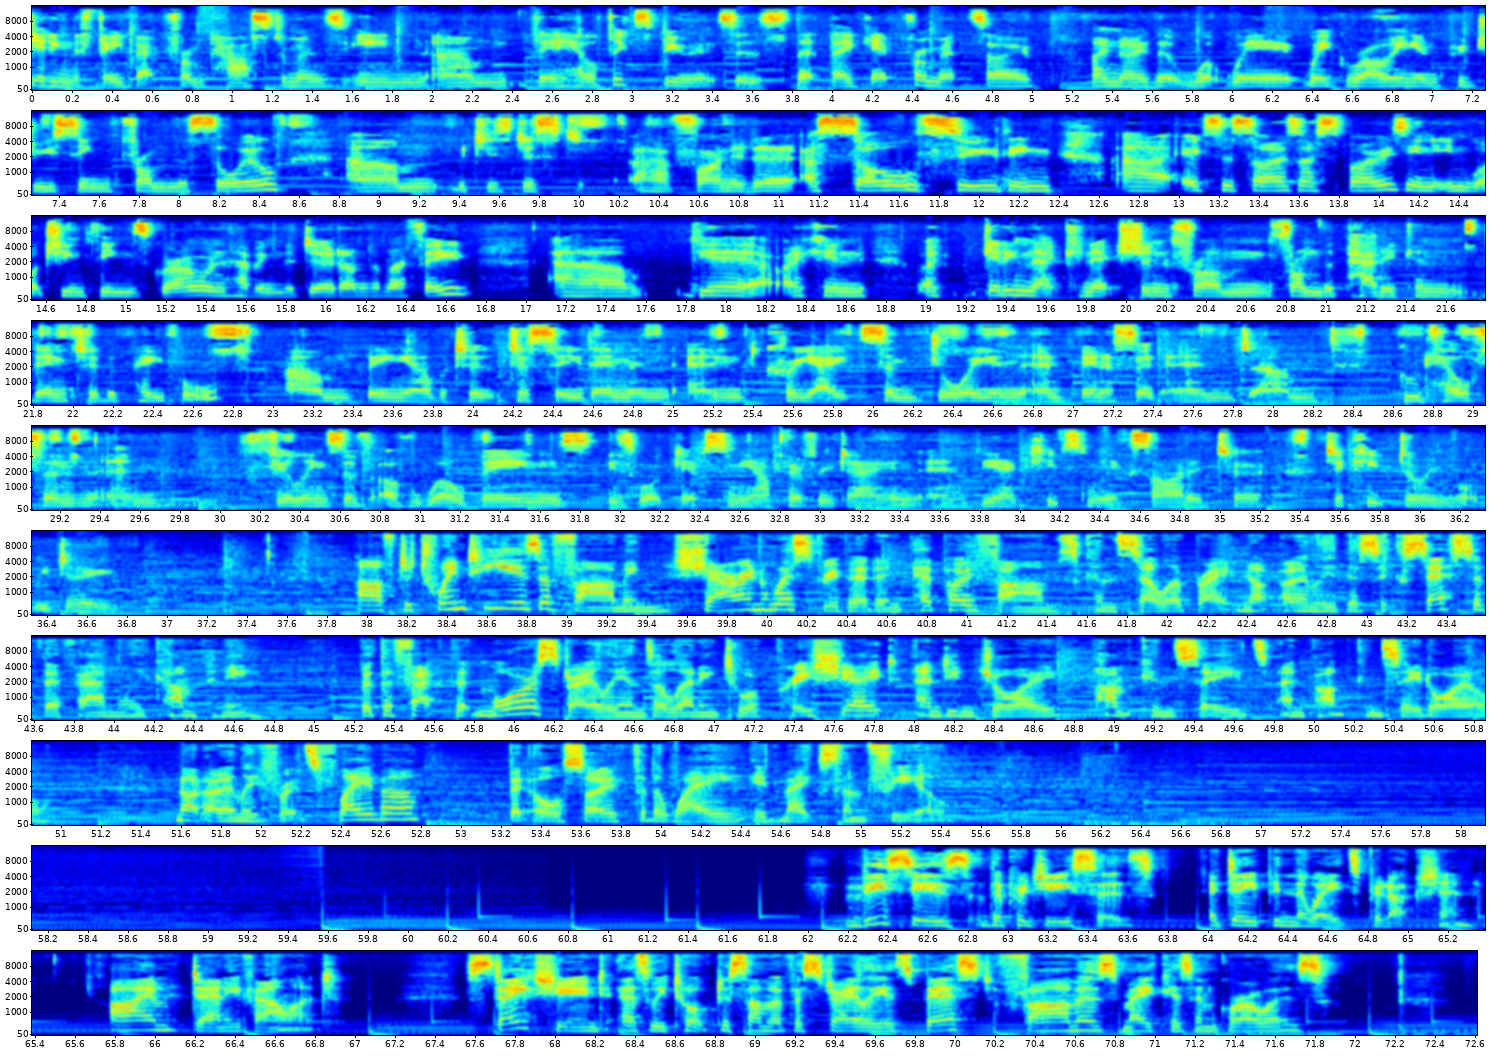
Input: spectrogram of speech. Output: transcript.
getting the feedback from customers in um, their health experiences that they get from it. So I know that what we're we're growing and producing from the soil, um, which is just uh, find it a, a soul soothing uh, exercise, I suppose, in in watching things grow and having the dirt under my feet. Uh, yeah, I can uh, getting that connection from from the paddock and then to the people, um, being able to, to see them and, and create some joy and, and benefit and um, good health and, and feelings of, of well-being is, is what gets me up every day and, and yeah keeps me excited to, to keep doing what we do. After 20 years of farming, Sharon West Rivet and Peppo Farms can celebrate not only the success of their family company, but the fact that more Australians are learning to appreciate and enjoy pumpkin seeds and pumpkin seed oil, not only for its flavour, but also for the way it makes them feel. This is The Producers, a Deep in the Weeds production. I'm Danny Vallant. Stay tuned as we talk to some of Australia's best farmers, makers, and growers.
